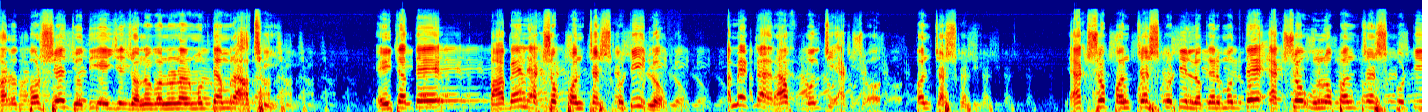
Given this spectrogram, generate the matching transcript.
ভারতবর্ষে যদি এই যে জনগণনার মধ্যে আমরা আছি, এইটাতে পাবেন একশো পঞ্চাশ কোটি লোক। আমি একটা রাফ বলছি, একশো পঞ্চাশ কোটি। একশো পঞ্চাশ কোটি লোকের মধ্যে একশো উনপঞ্চাশ কোটি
